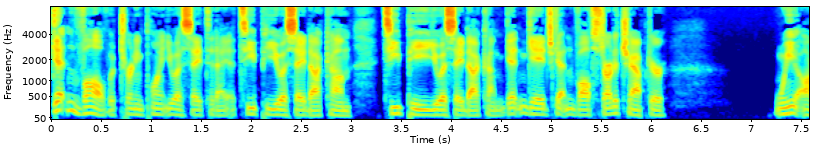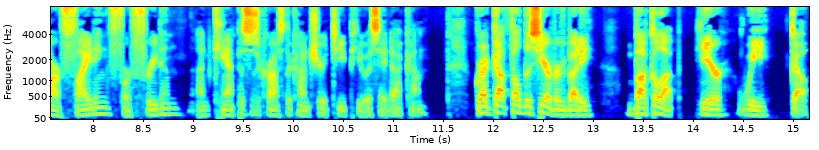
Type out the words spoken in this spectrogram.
Get involved with Turning Point USA today at tpusa.com, tpusa.com. Get engaged, get involved, start a chapter. We are fighting for freedom on campuses across the country at tpusa.com. Greg Gutfeld is here, everybody. Buckle up. Here we go.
